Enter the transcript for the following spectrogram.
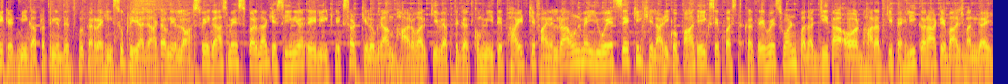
एकेडमी का प्रतिनिधित्व कर रही सुप्रिया जाटव ने लॉस वेगास में स्पर्धा के सीनियर एलीट इकसठ किलोग्राम भार वर्ग की व्यक्तिगत कुमीते फाइट के फाइनल राउंड में यूएसए की खिलाड़ी को पाँच एक से पस्त करते हुए स्वर्ण पदक जीता और भारत की पहली कराटेबाज बन गई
